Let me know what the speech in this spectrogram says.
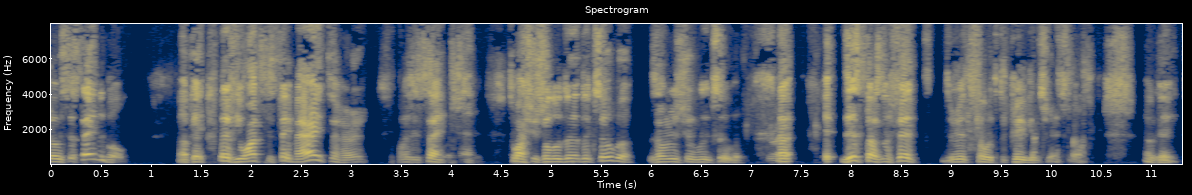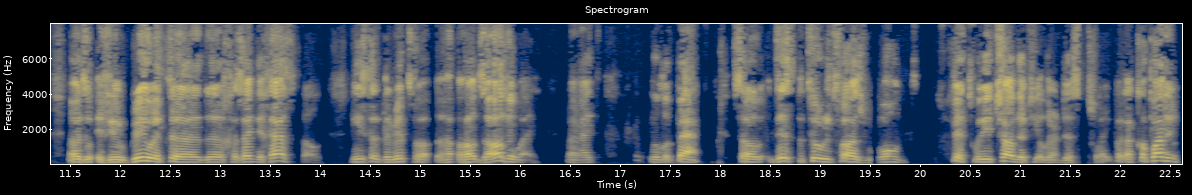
really sustainable. Okay. But if he wants to stay married to her, what is he saying? So why should the, the ksuba? There's no reason to lose ksuba. Uh, this doesn't fit the Ritva with the previous Ritva. Okay. If you agree with uh, the Chazon Yecheskel, he said the Ritva holds the other way, right? We'll look back. So this, the two Ritvas won't fit with each other if you learn this way. But a Kopanim,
